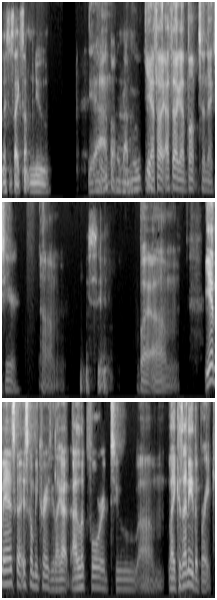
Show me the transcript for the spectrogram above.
unless it's like something new. Yeah, I thought it got Mm. moved. Yeah, I thought I thought I got bumped to next year. Um, Let me see. but um yeah man it's gonna it's gonna be crazy like i, I look forward to um like because i need a break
